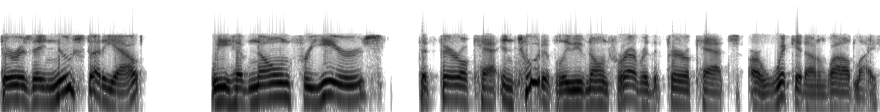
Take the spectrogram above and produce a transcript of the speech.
There is a new study out. We have known for years that feral cat intuitively we've known forever that feral cats are wicked on wildlife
